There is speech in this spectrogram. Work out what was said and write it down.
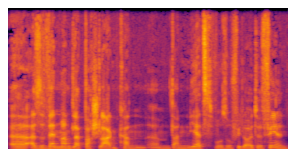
Äh, also wenn man Gladbach schlagen kann, ähm, dann jetzt, wo so viele Leute fehlen.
